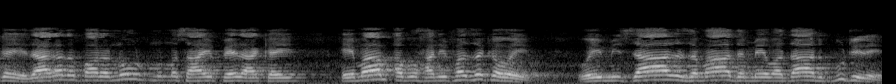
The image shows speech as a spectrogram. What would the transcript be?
کوي داغه د پاره نور مصائب پیدا کوي امام ابو حنیفه زکوي وی مثال زما د میوادار بوټي دی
